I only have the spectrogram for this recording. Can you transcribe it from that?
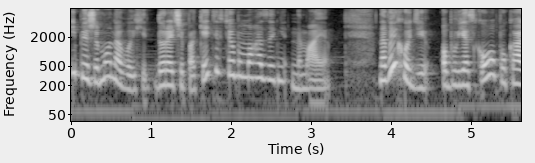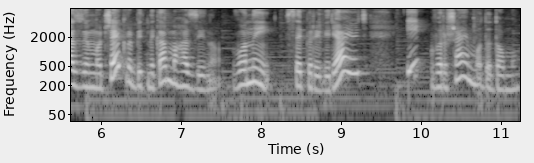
і біжимо на вихід. До речі, пакетів в цьому магазині немає. На виході обов'язково показуємо чек робітникам магазину. Вони все перевіряють і вирушаємо додому.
